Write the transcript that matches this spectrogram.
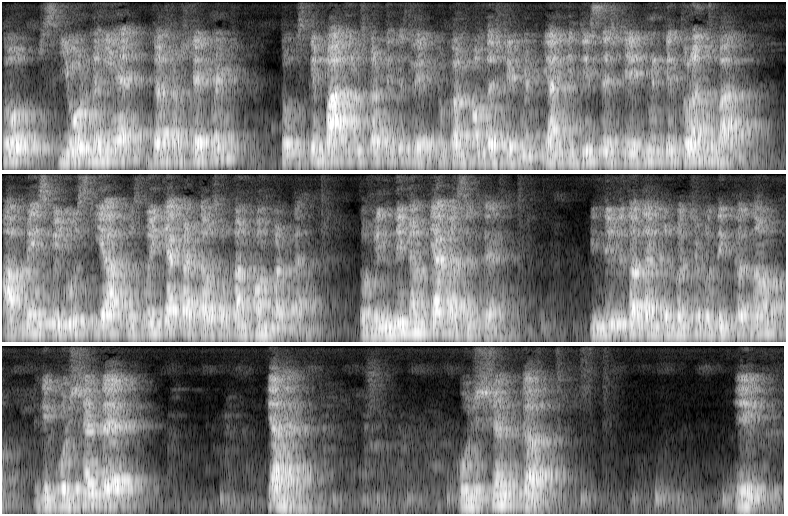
तो श्योर नहीं है जस्ट अ स्टेटमेंट तो उसके बाद यूज़ करते किस लिए? टू कंफर्म द स्टेटमेंट यानी कि जिस स्टेटमेंट के तुरंत बाद आपने इसको यूज़ किया, उसको ही क्या करता है? उसको कंफर्म करता है। तो हिंदी में हम क्या कर सकते हैं? हिंदी में लिखता ताकि बच्चों को दिक्कत ना हो। देखिए क्वेश्चन टैग क्या है? क्वेश्चन का एक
